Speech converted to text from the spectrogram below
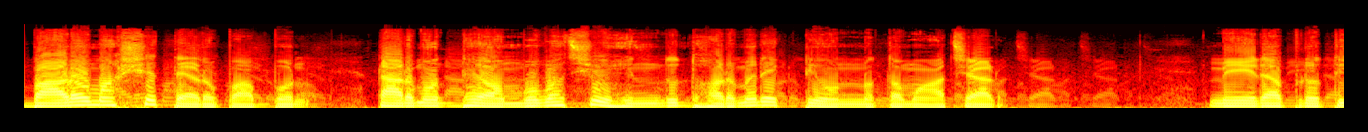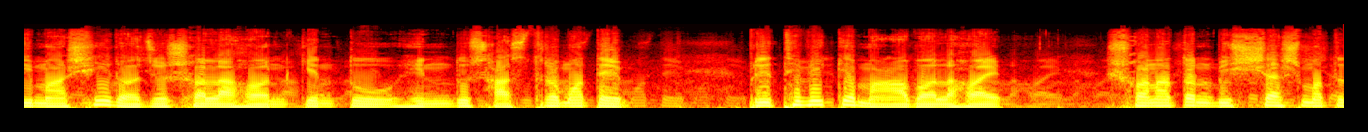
বারো মাসে তেরো পার্বণ। তার মধ্যে অম্বুবাচী হিন্দু ধর্মের একটি অন্যতম আচার। মেয়েরা প্রতি মাসেই রজস্বলা হন, কিন্তু হিন্দু শাস্ত্র মতে পৃথিবীকে মা বলা হয়। সনাতন বিশ্বাস মতে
